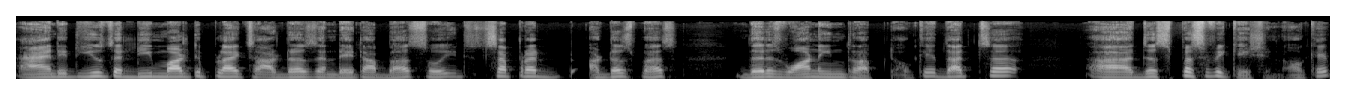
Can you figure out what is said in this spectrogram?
and it uses a demultiplex address and data bus. So it is separate address bus there is one interrupt okay that is uh, the specification okay.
